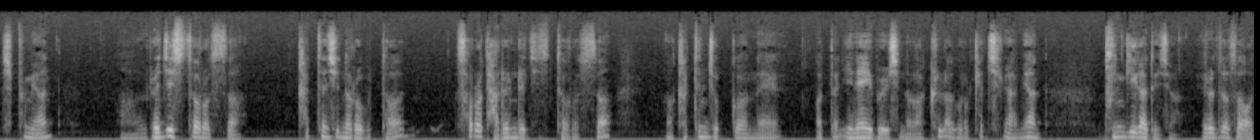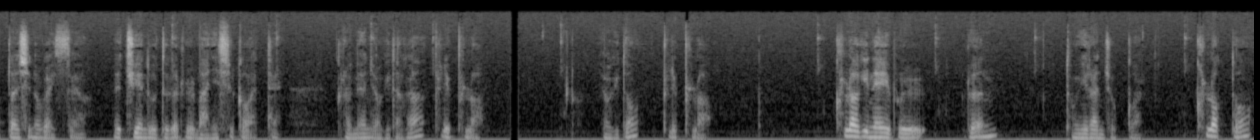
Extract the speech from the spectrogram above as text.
싶으면 어, 레지스터로서 같은 신호로부터 서로 다른 레지스터로서 어, 같은 조건의 어떤 이네이블 신호와 클락으로 캐치를 하면 분기가 되죠. 예를 들어서 어떤 신호가 있어요. 뒤에 노드를 많이 쓸 것 같아. 그러면 여기다가 플립플럽 여기도 플립플럽 클럭 이네이블은 동일한 조건. 클럭도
